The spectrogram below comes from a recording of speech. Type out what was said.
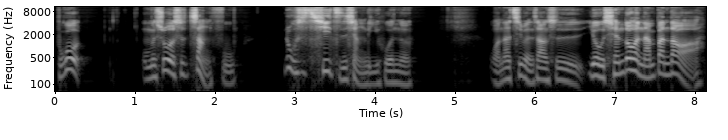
不过，我们说的是丈夫，如果是妻子想离婚呢？哇，那基本上是有钱都很难办到啊！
